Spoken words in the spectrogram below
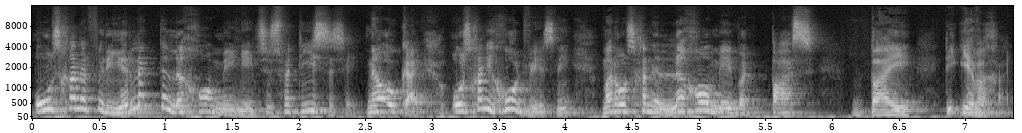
ons gaan 'n verheerlikte liggaam hê net soos wat Jesus het. Nou oké, okay, ons gaan nie God wees nie, maar ons gaan 'n liggaam hê wat pas by die ewigheid.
